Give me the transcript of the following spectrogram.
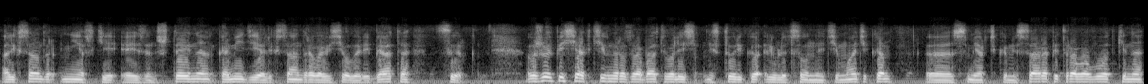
Александр Невский Эйзенштейна, комедии Александрова «Веселые ребята», «Цирк». В живописи активно разрабатывались историко-революционная тематика, э, смерть комиссара Петрова-Водкина,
